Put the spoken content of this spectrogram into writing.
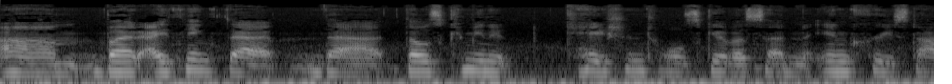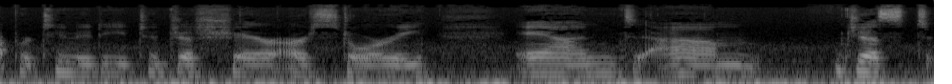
Um, but I think that that those communication tools give us an increased opportunity to just share our story and um, just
